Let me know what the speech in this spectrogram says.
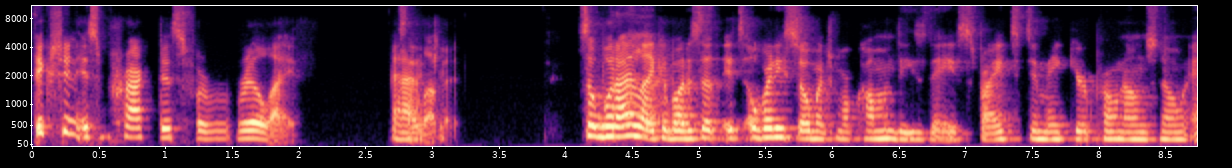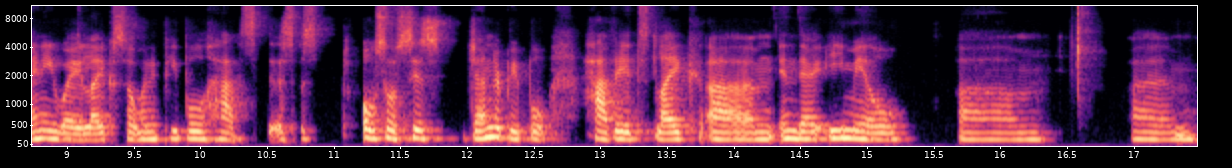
Fiction is practice for real life, and exactly. I love it. So what I like about it is that it's already so much more common these days, right? To make your pronouns known anyway. Like so many people have, also cisgender people have it like um, in their email. Um, um,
